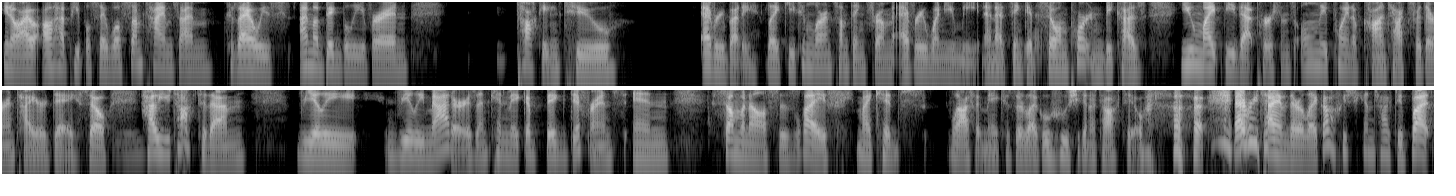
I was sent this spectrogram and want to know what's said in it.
you know, I, will have people say, well, sometimes I'm, because I always, I'm a big believer in talking to everybody. Like you can learn something from everyone you meet. And I think it's so important because you might be that person's only point of contact for their entire day. So mm-hmm. how you talk to them really, really matters and can make a big difference in someone else's life. My kids laugh at me because they're like, oh, who's she going to talk to? Every time they're like, oh, who's she going to talk to? But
